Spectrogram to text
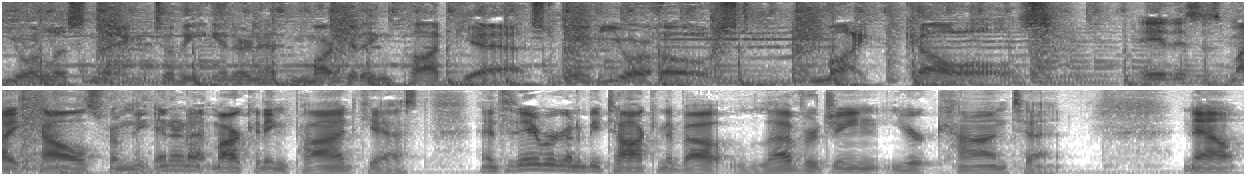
You're listening to the Internet Marketing Podcast with your host, Mike Cowles. Hey, this is Mike Cowles from the Internet Marketing Podcast, and today we're going to be talking about leveraging your content. Now,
